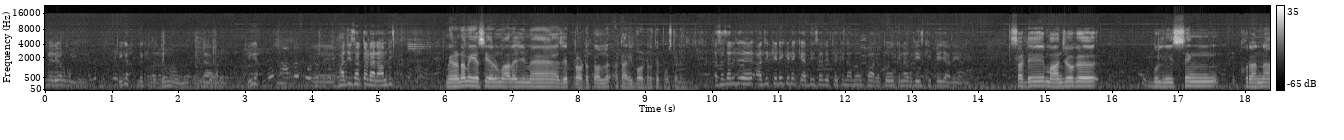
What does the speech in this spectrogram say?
ਮੇਰੇ ਵੱਲ ਘੁੰਮੋ ਠੀਕ ਹੈ ਲੈ ਫੜ ਠੀਕ ਹੈ ਹਾਂਜੀ ਸਰ ਤੁਹਾਡਾ ਨਾਮ ਜੀ? ਮੇਰਾ ਨਾਮ ਏਐਸਏ ਅਰੁਣ ਮਾਲ ਹੈ ਜੀ। ਮੈਂ as a protocol Attari border ਤੇ ਪੋਸਟਡ ਹਾਂ ਜੀ। ਅੱਛਾ ਸਰ ਅੱਜ ਕਿਹੜੇ ਕਿਹੜੇ ਕੈਦੀ ਸਰ ਇੱਥੇ ਕਿਨਾਂ ਨੂੰ ਭਾਰਤ ਤੋਂ ਕਿਨਾਂ ਰਿਲੀਜ਼ ਕੀਤੇ ਜਾ ਰਹੇ ਆ ਜੀ? ਸਾਡੇ ਮਾਨਯੋਗ ਗੁਲਨੀਤ ਸਿੰਘ ਖੁਰਾਨਾ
